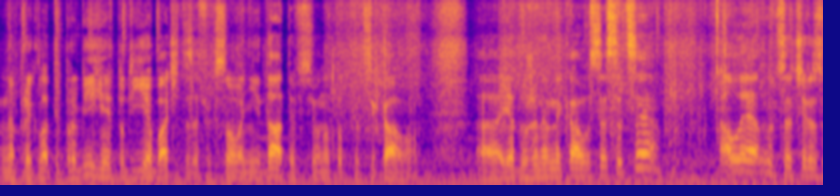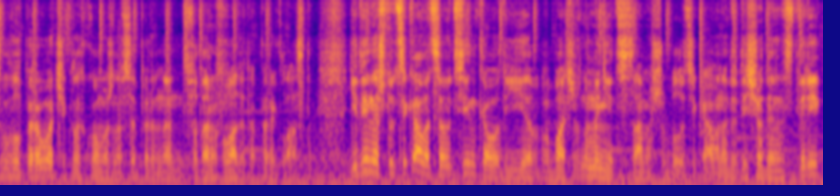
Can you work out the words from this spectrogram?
наприклад, і пробіги. Тут є, бачите, зафіксовані і дати, все. Ну, тобто цікаво. Е, Я дуже не вникав у все це. Але ну, це через Google переводчик легко можна все сфотографувати та перекласти. Єдине, що цікаво, це оцінка. От її я побачив. Ну мені це саме, що було цікаво. На 2011 рік.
